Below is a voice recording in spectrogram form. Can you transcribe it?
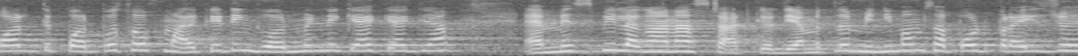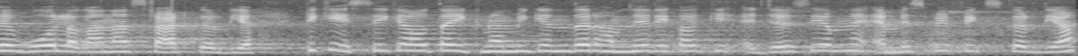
for the purpose of marketing government ने क्या? क्या किया एमएसपी लगाना स्टार्ट कर दिया। मतलब मिनिमम सपोर्ट प्राइस जो है वो लगाना स्टार्ट कर दिया। ठीक है, इससे क्या होता है? इकोनॉमी के अंदर हमने देखा कि जैसे हमने एमएसपी फिक्स कर दिया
